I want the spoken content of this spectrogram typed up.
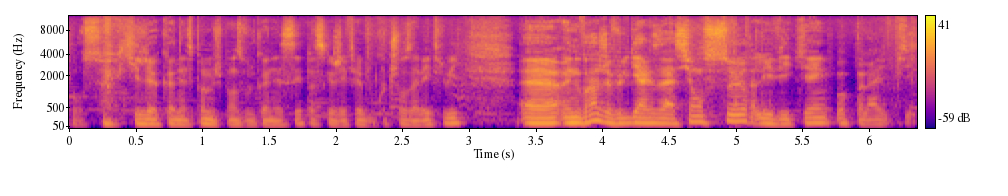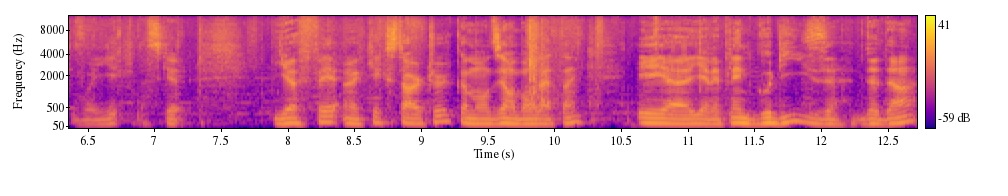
pour ceux qui ne le connaissent pas, mais je pense que vous le connaissez parce que j'ai fait beaucoup de choses avec lui. Euh, un ouvrage de vulgarisation sur les Vikings. Hop là, puis vous voyez, parce que il a fait un Kickstarter, comme on dit en bon latin, et il y avait plein de goodies dedans.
